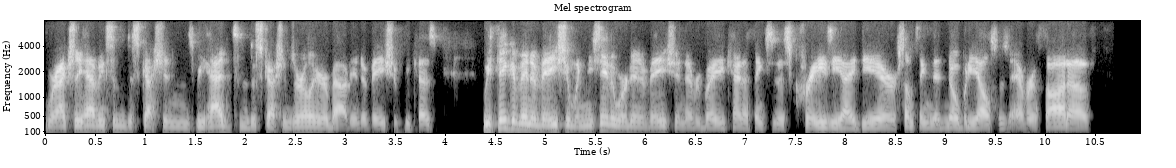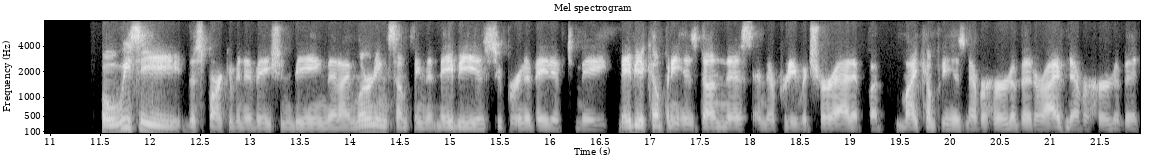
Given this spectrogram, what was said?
we're actually having some discussions. We had some discussions earlier about innovation because we think of innovation, when you say the word innovation, everybody kind of thinks of this crazy idea or something that nobody else has ever thought of. But we see the spark of innovation being that I'm learning something that maybe is super innovative to me. Maybe a company has done this and they're pretty mature at it, but my company has never heard of it or I've never heard of it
